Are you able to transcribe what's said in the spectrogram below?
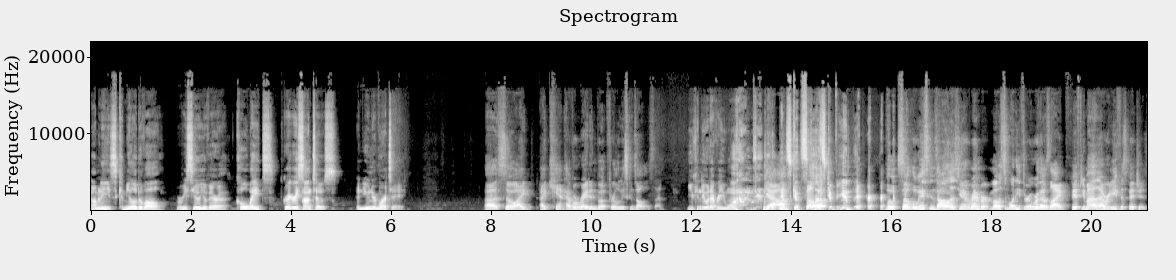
nominees Camilo Doval, Mauricio Llovera, Cole Waits, Gregory Santos, and Junior Marte. Uh, so I I can't have a write-in vote for Luis Gonzalez then. You can do whatever you want. Yeah, Luis Gonzalez so- can be in there. So Luis Gonzalez, you know, remember most of what he threw were those like 50 mile an hour eephus pitches,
